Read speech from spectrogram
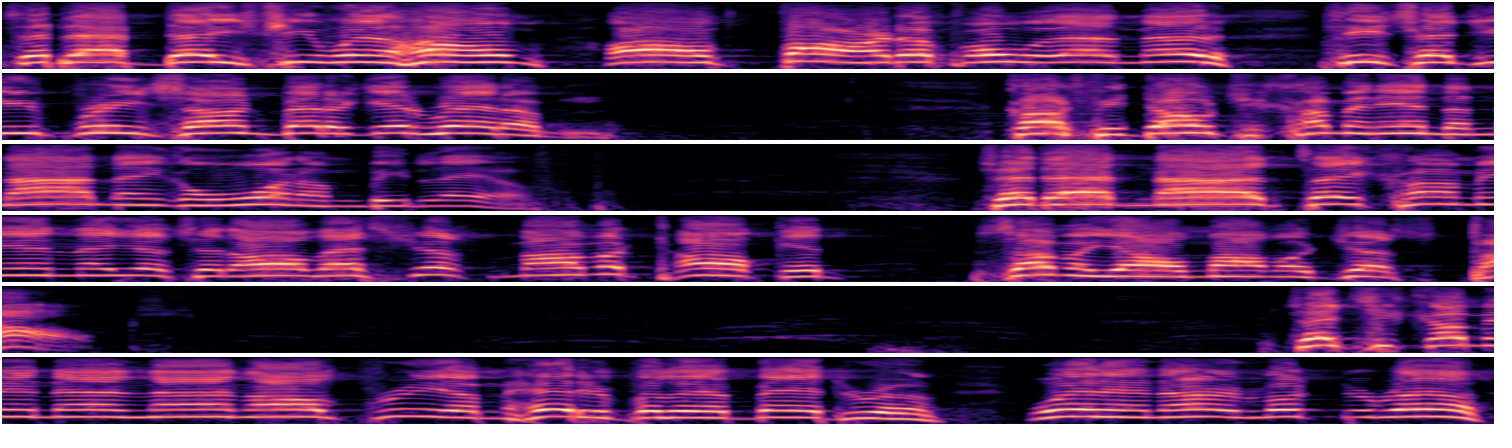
Said that day she went home all fired up over that matter. She said, you free son, better get rid of them. Because if you don't, you're coming in tonight and ain't going to one of them be left. Said that night they come in, they just said, oh, that's just mama talking. Some of y'all mama just talks. Said she come in there and all three of them headed for their bedroom. Went in there, and looked around.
